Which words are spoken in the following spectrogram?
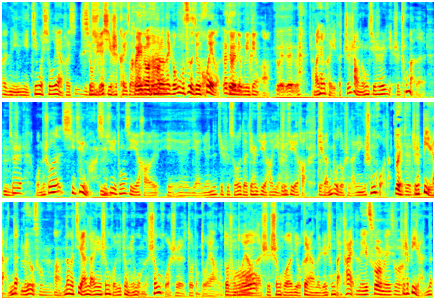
呃，你你经过修炼和修学习是可以做到可以做到的不是说那个悟字就会了，呃这个也不一定啊，对对对，完全可以的。职场中其实也是充满了，嗯就是我们说戏剧嘛，戏剧东西也好，演呃演员的就是所有的电视剧也好，影视剧也好，全部都是来源于生活的，对对对，这是必然的。没有错。啊，那么既然来源于生活，就证明我们的生活是多种多样的、多重多样的，哦是生活有各样的人生百态的，没错没错这，是必然的。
